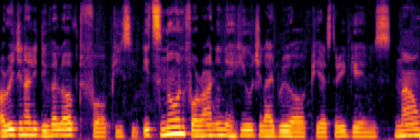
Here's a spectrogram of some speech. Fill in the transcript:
Originally developed for PC, it's known for running a huge library of PS3 games. Now,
